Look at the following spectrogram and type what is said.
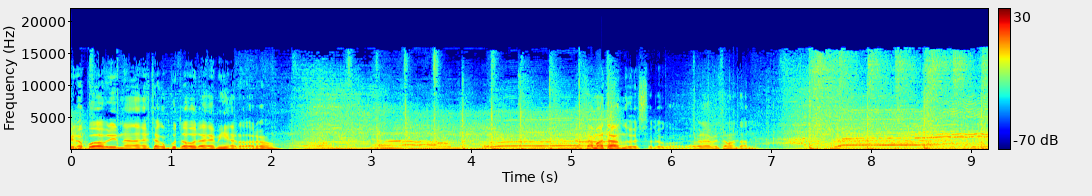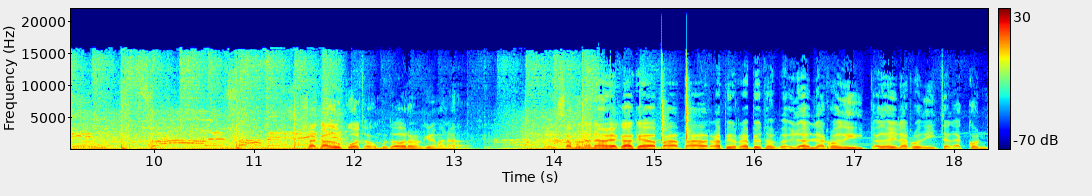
que no puedo abrir nada de esta computadora de mierda, ¿no? Me está matando eso, loco. La verdad me está matando. Ya caducó esta computadora, no quiere más nada. Realizamos una nave acá que pa, pa, rápido, rápido. La, la ruedita, dale la ruedita, la con.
